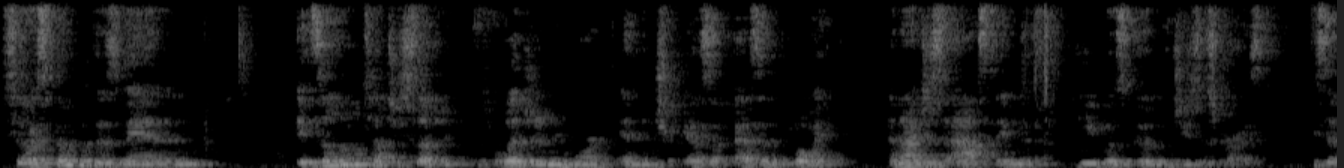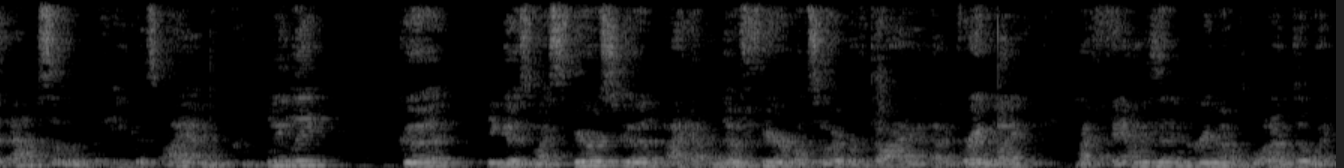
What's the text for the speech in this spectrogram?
So I spoke with this man, and it's a little touchy subject with religion anymore and as, a, as an employee. And I just asked him if he was good with Jesus Christ. He said, absolutely. He goes, I am completely good. He goes, my spirit's good. I have no fear whatsoever of dying. I've had a great life. My family's in agreement with what I'm doing.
